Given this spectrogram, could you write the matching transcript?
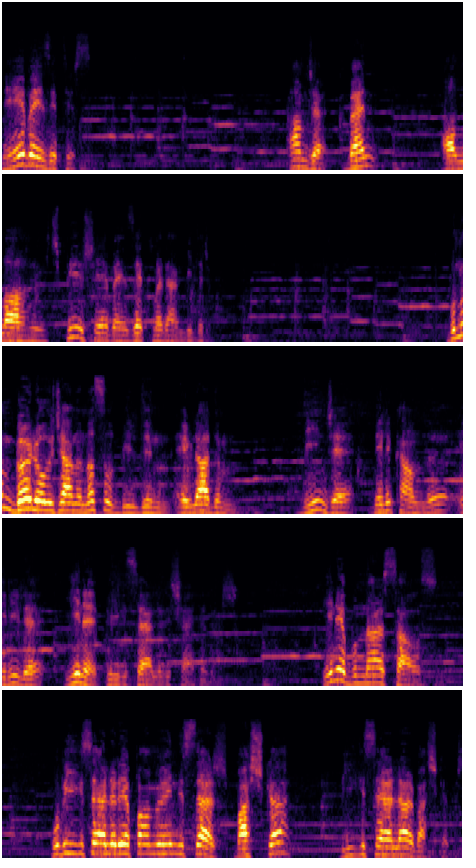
Neye benzetirsin? Amca ben Allah'ı hiçbir şeye benzetmeden bilirim. Bunun böyle olacağını nasıl bildin evladım deyince delikanlı eliyle yine bilgisayarları işaret eder. Yine bunlar sağ olsun. Bu bilgisayarları yapan mühendisler başka, bilgisayarlar başkadır.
